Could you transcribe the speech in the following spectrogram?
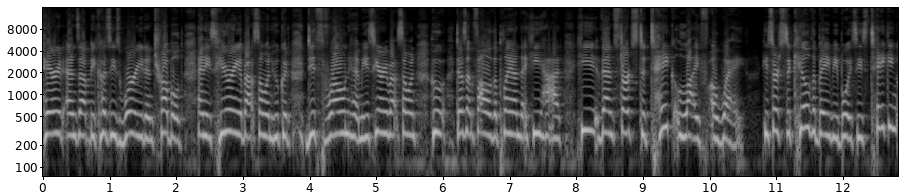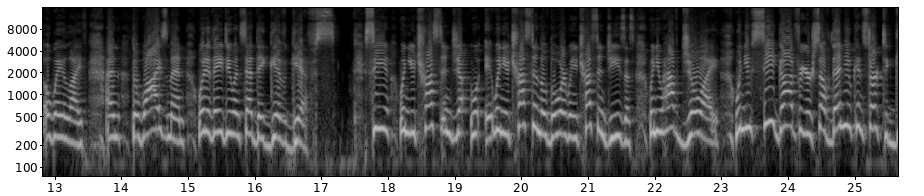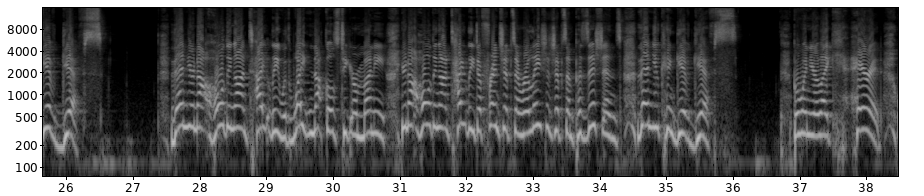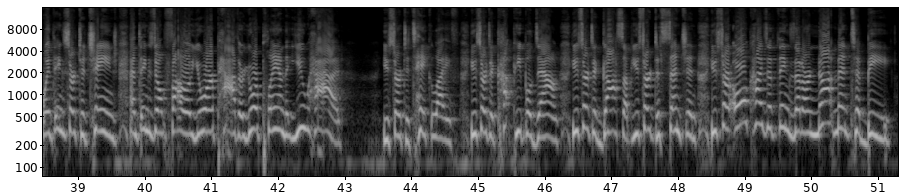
Herod ends up because he's worried and troubled and he's hearing about someone who could dethrone him. He's hearing about someone who doesn't follow the plan that he had. He then starts to take life away. He starts to kill the baby boys. He's taking away life. And the wise men, what do they do instead? They give gifts. See, when you trust in when you trust in the Lord, when you trust in Jesus, when you have joy, when you see God for yourself, then you can start to give gifts. Then you're not holding on tightly with white knuckles to your money. You're not holding on tightly to friendships and relationships and positions. Then you can give gifts. But when you're like Herod, when things start to change and things don't follow your path or your plan that you had, you start to take life. You start to cut people down. You start to gossip. You start dissension. You start all kinds of things that are not meant to be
